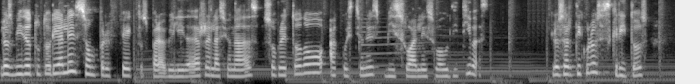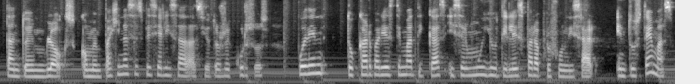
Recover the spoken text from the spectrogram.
Los videotutoriales son perfectos para habilidades relacionadas sobre todo a cuestiones visuales o auditivas. Los artículos escritos, tanto en blogs como en páginas especializadas y otros recursos, pueden tocar varias temáticas y ser muy útiles para profundizar en tus temas.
